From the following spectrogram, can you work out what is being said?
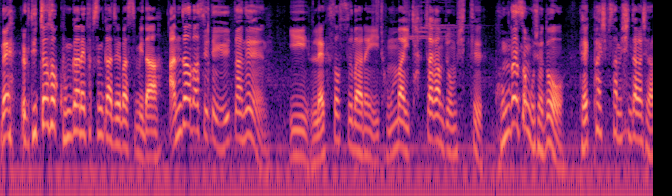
네 이렇게 뒷좌석 공간에 탑승까지 해봤습니다. 앉아봤을 때 일단은 이 렉서스만의 이 정말 이 착자감 좋은 시트 공간성 보셔도 183 신장을 제가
